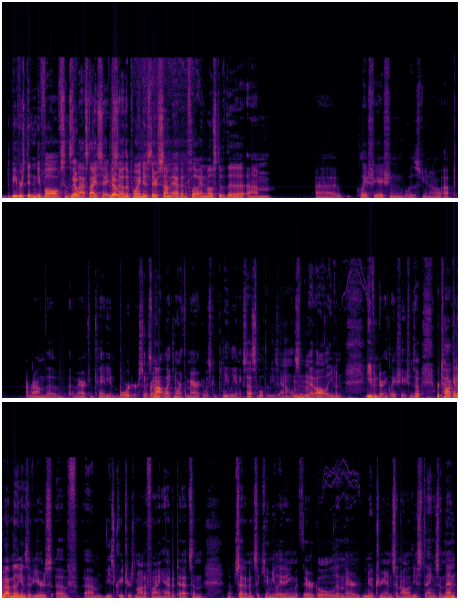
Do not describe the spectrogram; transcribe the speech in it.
the beavers didn't evolve since nope. the last ice age. Nope. So the point is, there's some ebb and flow, and most of the um, uh, glaciation was, you know, up around the American Canadian border. So it's right. not like North America was completely inaccessible to these animals mm-hmm. at all, even even during glaciation. So we're talking about millions of years of um, these creatures modifying habitats and uh, sediments accumulating with their gold and their nutrients and all of these things, and then.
